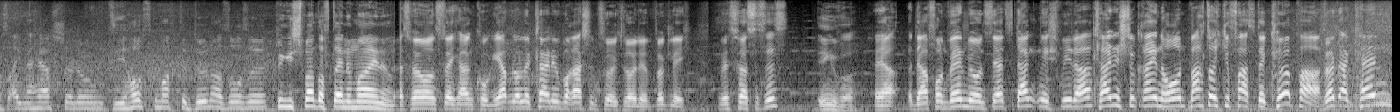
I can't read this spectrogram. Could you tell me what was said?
aus eigener Herstellung, die hausgemachte Dönersoße. Bin gespannt auf deine Meinung. Das werden wir uns gleich angucken. Ihr habt noch eine kleine Überraschung für euch, Leute. Wirklich. Wisst ihr, was das ist? Ingwer. Ja, davon werden wir uns jetzt, dank mir später, kleines Stück reinhauen. Macht euch gefasst, der Körper wird erkennen,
